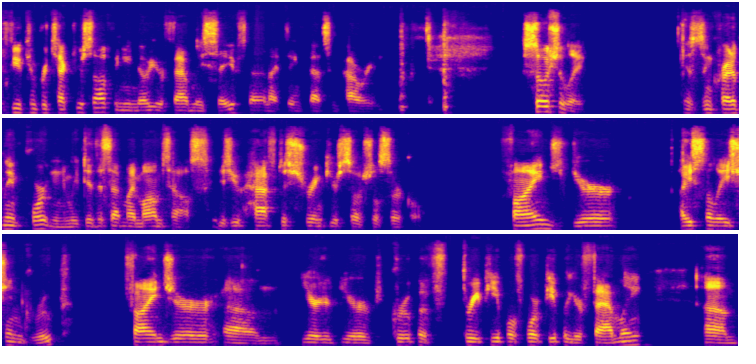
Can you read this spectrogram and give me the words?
If you can protect yourself and you know your family's safe, then I think that's empowering. Socially, it's incredibly important, and we did this at my mom's house, is you have to shrink your social circle. Find your isolation group, find your um, your your group of three people, four people, your family, um,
